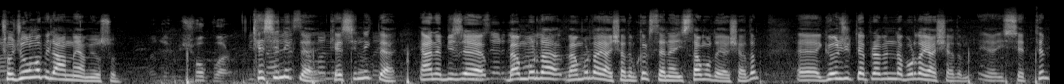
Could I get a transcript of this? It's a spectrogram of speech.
çocuğunu bile anlayamıyorsun. Önce bir şok var. Kesinlikle, kesinlikle. Yani biz e, ben burada ben burada yaşadım 40 sene İstanbul'da yaşadım. E, Gölcük depremini de burada yaşadım, e, hissettim.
